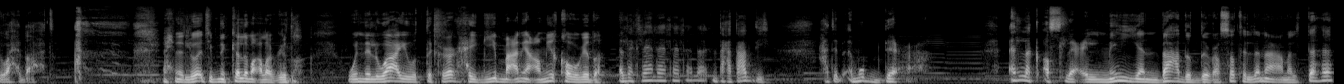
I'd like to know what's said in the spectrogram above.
واحدة واحدة إحنا دلوقتي بنتكلم على الرضا وإن الوعي والتكرار هيجيب معاني عميقة ورضا. قال لك لا لا لا لا, لا أنت هتعدي. هتبقى مبدع. قال لك أصل علميا بعد الدراسات اللي أنا عملتها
